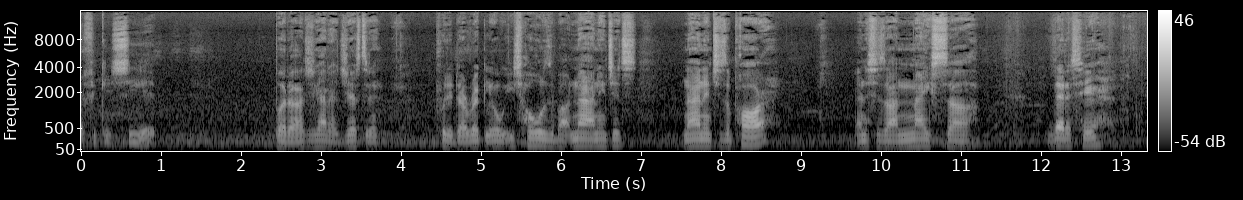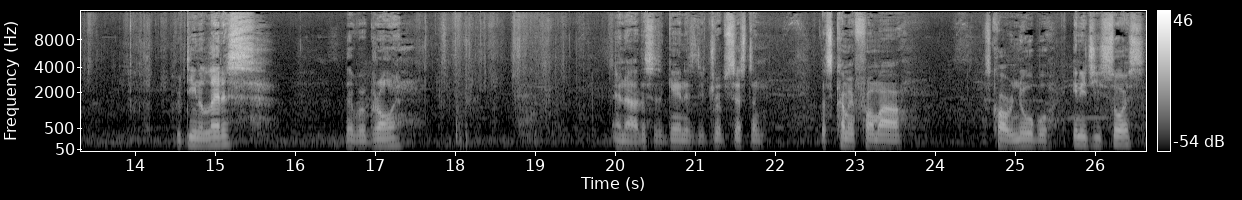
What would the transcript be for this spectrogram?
If you can see it, but uh, I just gotta adjust it put it directly over. Each hole is about nine inches, nine inches apart. And this is our nice uh, lettuce here. Radina lettuce that we're growing. And uh, this is again is the drip system that's coming from our it's called renewable energy source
